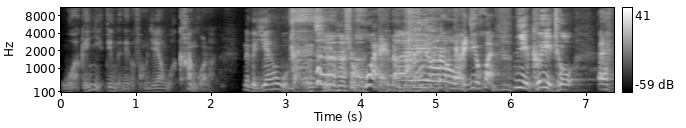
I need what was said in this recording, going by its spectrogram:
我给你订的那个房间我看过了，那个烟雾感应器是坏的，哎呦，感应器坏，你可以抽。哎，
